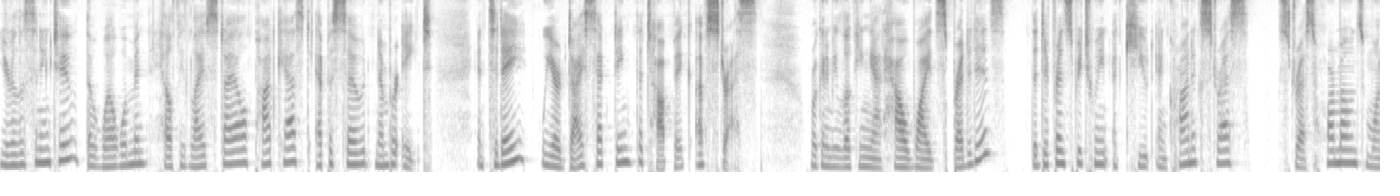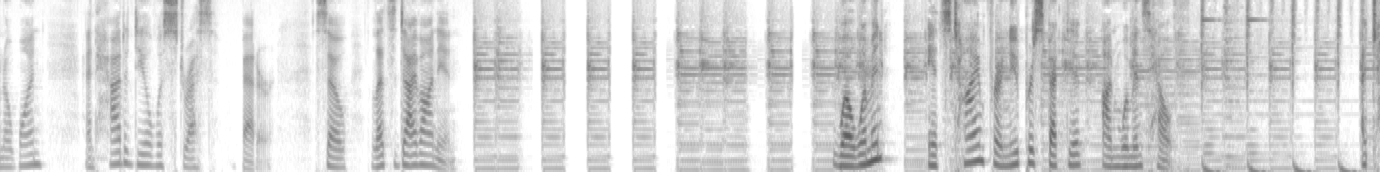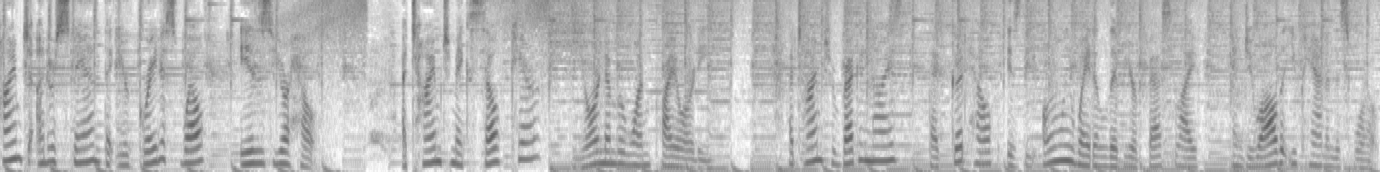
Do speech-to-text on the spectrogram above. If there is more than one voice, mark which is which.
Speaker 1: You're listening to the Well Woman Healthy Lifestyle Podcast, episode number eight. And today we are dissecting the topic of stress. We're going to be looking at how widespread it is, the difference between acute and chronic stress, stress hormones 101, and how to deal with stress better. So let's dive on in. Well, women, it's time for a new perspective on women's health. A time to understand that your greatest wealth is your health. A time to make self care your number one priority. A time to recognize that good health is the only way to live your best life and do all that you can in this world.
